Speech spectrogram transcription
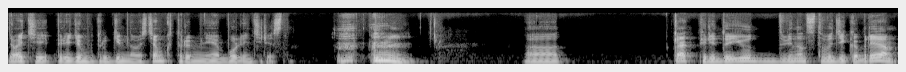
Давайте перейдем к другим новостям, которые мне более интересны. Как передают 12 декабря,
